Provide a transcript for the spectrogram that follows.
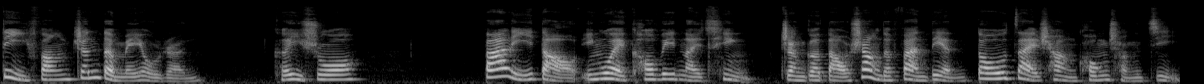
地方真的没有人，可以说巴厘岛因为 COVID-19。整个岛上的饭店都在唱空城计。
